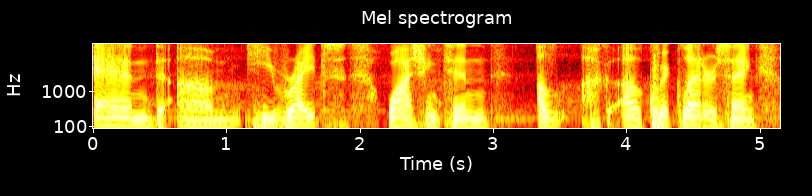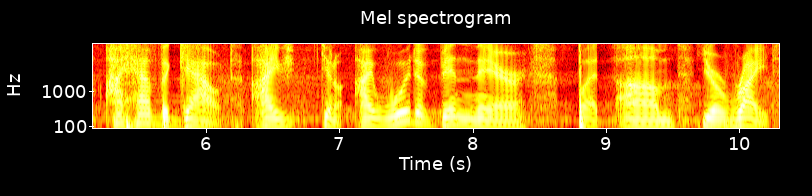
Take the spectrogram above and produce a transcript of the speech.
And um, he writes Washington a, a, a, quick letter saying, "I have the gout. I, you know, I would have been there, but um, you're right.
